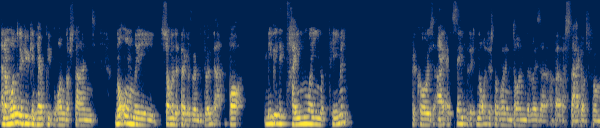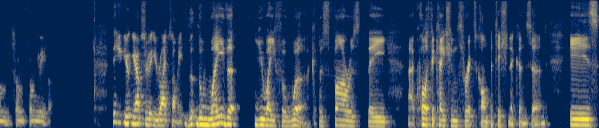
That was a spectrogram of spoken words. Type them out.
And I'm wondering if you can help people understand not only some of the figures around about that, but maybe the timeline of payment. because yeah. I, I sense that it's not just a one and done. There is a, a bit of a staggered from from from UEFA. You're absolutely right, Tommy. The, the way that UEFA work, as far as the uh, qualifications for its competition are concerned, is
